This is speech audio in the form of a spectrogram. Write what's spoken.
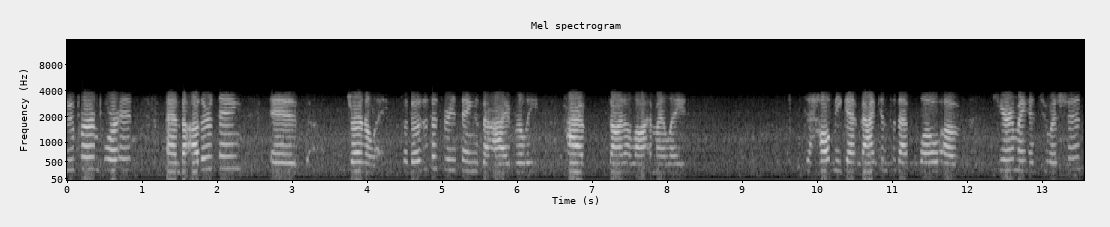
super important. And the other thing is journaling. So those are the three things that I really have done a lot in my life to help me get back into that flow of hearing my intuition.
